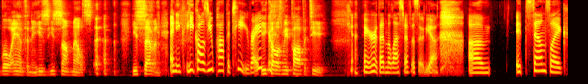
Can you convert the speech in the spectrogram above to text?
Little Anthony. He's he's something else. he's seven. And he he calls you Papa T, right? He calls me Papa T. Yeah, I heard that in the last episode. Yeah. Um, it sounds like,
